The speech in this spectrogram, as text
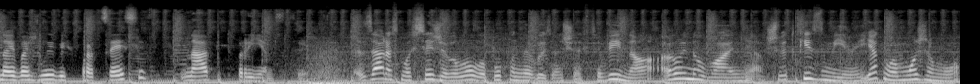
найважливіших процесів на підприємстві. Зараз ми всі живемо в епоху невизначеності. Війна, руйнування, швидкі зміни. Як ми можемо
